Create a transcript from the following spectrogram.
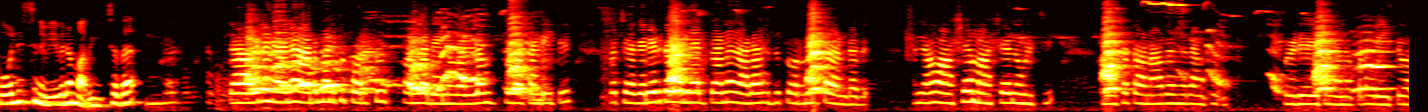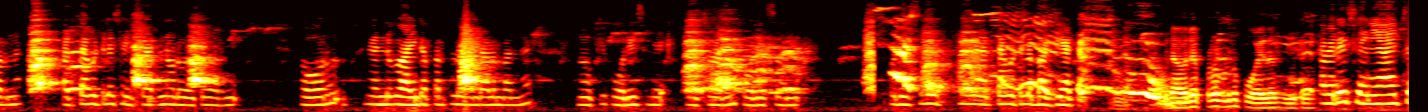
പോലീസിന് വിവരം അറിയിച്ചത്. രാവിലെ ഞാൻ ആറു മണിക്ക് പുറത്ത് വന്നതേനു വെള്ളം ചൂടാക്കണ്ടിട്ട് അപ്പോൾ ചകരി എടുക്കാൻ നേരത്താണ് അവിടെ ഇത് തുറന്നിട്ട് കണ്ടത്. ഞാൻ മാഷേ മാഷേന്ന് വിളിച്ച് മാഷ കാണാതെ ഞങ്ങൾക്ക് പേടിയായിട്ട് ഞാൻ അപ്പുറം ഗേറ്റ് തുറന്ന് അടുത്ത വീട്ടിലെ ശൈത്താട്ടിനോട് പോയിട്ട് പറഞ്ഞു. ഓറും രണ്ട് അതിന്റെ അപ്പുറത്തുള്ള രണ്ടാളും വന്ന് നോക്കി പോലീസിൽ വിളിച്ച് പറഞ്ഞു. പോലീസ് വന്നു. വീട്ടിലെ ബഗ്യാട്ടം അവർ ശനിയാഴ്ച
